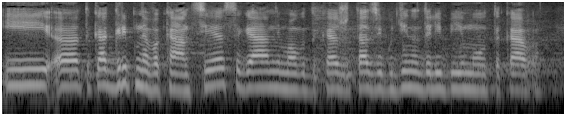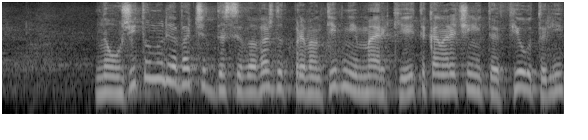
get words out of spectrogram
и а, така грипна вакансия. Сега не мога да кажа тази година дали би имало такава. Наложително ли е вече да се въвеждат превентивни мерки, така наречените филтри,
